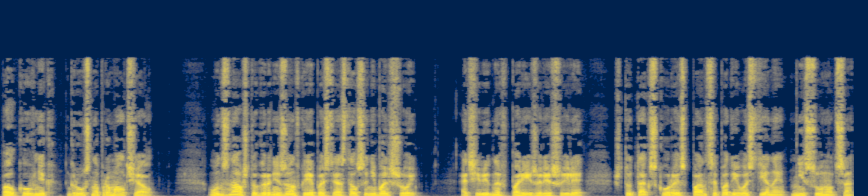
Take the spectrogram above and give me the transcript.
Полковник грустно промолчал. Он знал, что гарнизон в крепости остался небольшой. Очевидно, в Париже решили, что так скоро испанцы под его стены не сунутся.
